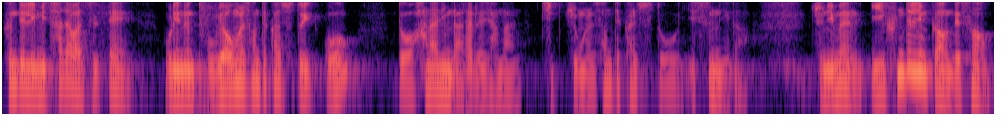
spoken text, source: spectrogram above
흔들림이 찾아왔을 때 우리는 두려움을 선택할 수도 있고 또 하나님 나라를 향한 집중을 선택할 수도 있습니다. 주님은 이 흔들림 가운데서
